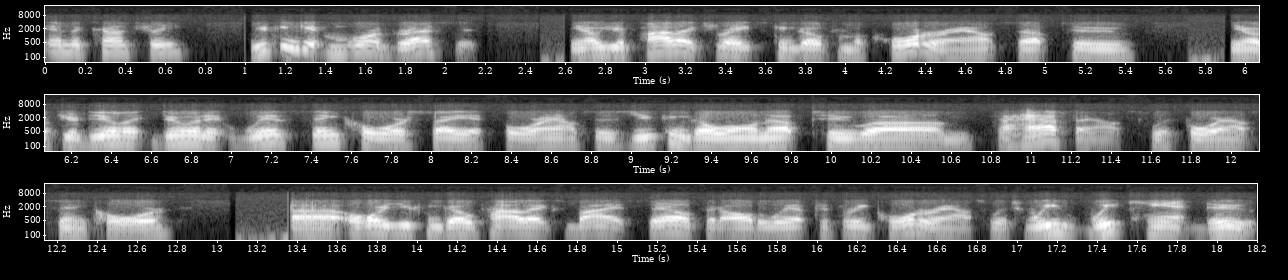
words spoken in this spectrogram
in the country, you can get more aggressive. You know, your Pylex rates can go from a quarter ounce up to, you know, if you're dealing, doing it with Sencor, say at four ounces, you can go on up to um, a half ounce with four ounce Sencor. Uh, or you can go Pylex by itself at all the way up to three quarter ounce, which we, we can't do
